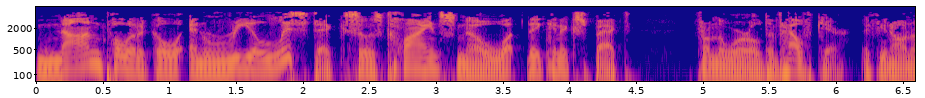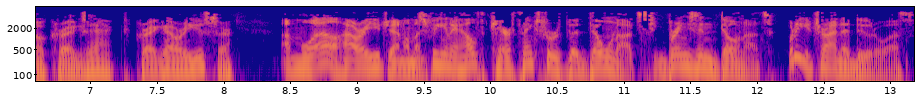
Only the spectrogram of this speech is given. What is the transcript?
non political and realistic so his clients know what they can expect from the world of healthcare. If you don't know Craig's act. Craig, how are you, sir? I'm well. How are you, gentlemen? Speaking of health care, thanks for the donuts. He brings in donuts. What are you trying to do to us?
